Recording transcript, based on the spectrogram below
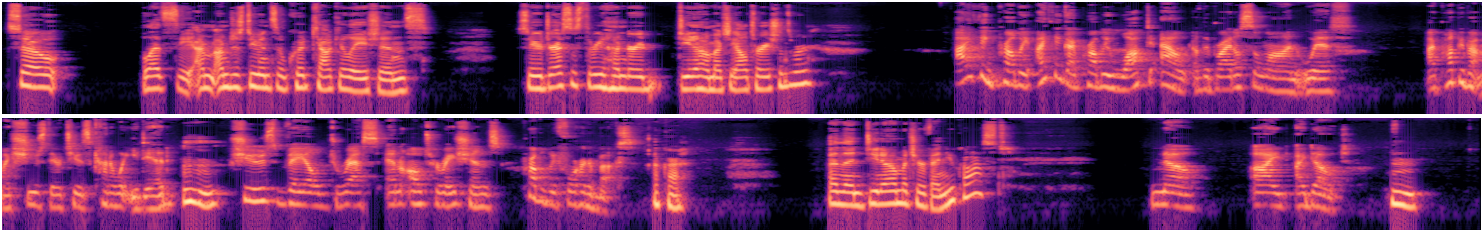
So let's see. I'm I'm just doing some quick calculations. So your dress is 300. Do you know how much the alterations were? I think probably I think I probably walked out of the bridal salon with I probably brought my shoes there too. Is kind of what you did. Mm-hmm. Shoes, veil, dress, and alterations. Probably four hundred bucks. Okay. And then, do you know how much your venue cost? No, I I don't. Hmm.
